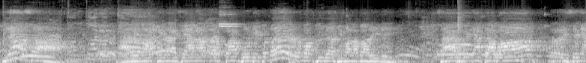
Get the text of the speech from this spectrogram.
Biasa. Hari laki-laki anak terbang di petir. Menggila di malam hari ini. Servisnya Dawang Racingnya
